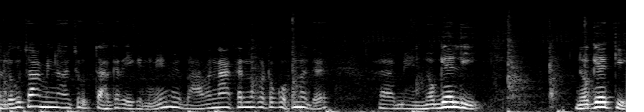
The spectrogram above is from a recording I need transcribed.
ලොකු ස්වාමීන් වහන්සේ උත්සාහ කරේ ඒක නෙමෙයි මේ භාවනා කරනකොට කොහොමද මේ නොගැලි නොගැටි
